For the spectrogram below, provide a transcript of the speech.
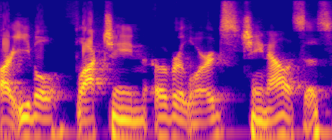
our evil blockchain overlords, Chainalysis,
